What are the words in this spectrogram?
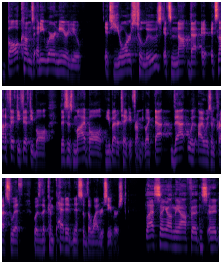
ball comes anywhere near you, it's yours to lose. It's not that it's not a 50-50 ball. This is my ball. You better take it from me. Like that that was I was impressed with was the competitiveness of the wide receivers. Last thing on the offense, and it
